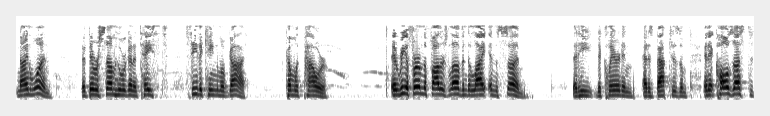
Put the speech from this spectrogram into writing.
nine one that there were some who were going to taste, see the kingdom of God, come with power. It reaffirmed the Father's love and delight in the Son that he declared in, at his baptism. And it calls us to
